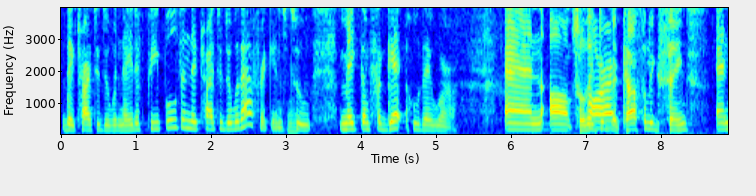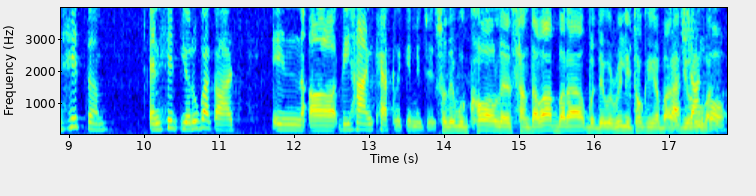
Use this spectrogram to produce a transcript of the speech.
they tried to do with native peoples and they tried to do with Africans to make them forget who they were. And um, So they took the Catholic saints, and hit them and hit Yoruba gods in uh, behind Catholic images. so they would call uh, Santa Barbara, but they were really talking about a Yoruba.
